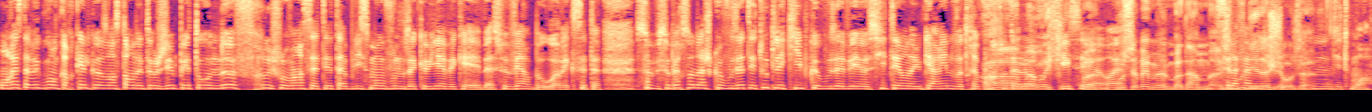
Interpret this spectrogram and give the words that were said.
On reste avec vous encore quelques instants. On est au Gepetto, 9 rue Chauvin, cet établissement où vous nous accueillez avec eh ben, ce verbe ou avec cette, ce, ce personnage que vous êtes et toute l'équipe que vous avez euh, cité. On a eu Karine, votre épouse tout à l'heure aussi. euh, ouais. Vous savez, madame, je la vous famille. dis une chose. Mm, Dites-moi.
